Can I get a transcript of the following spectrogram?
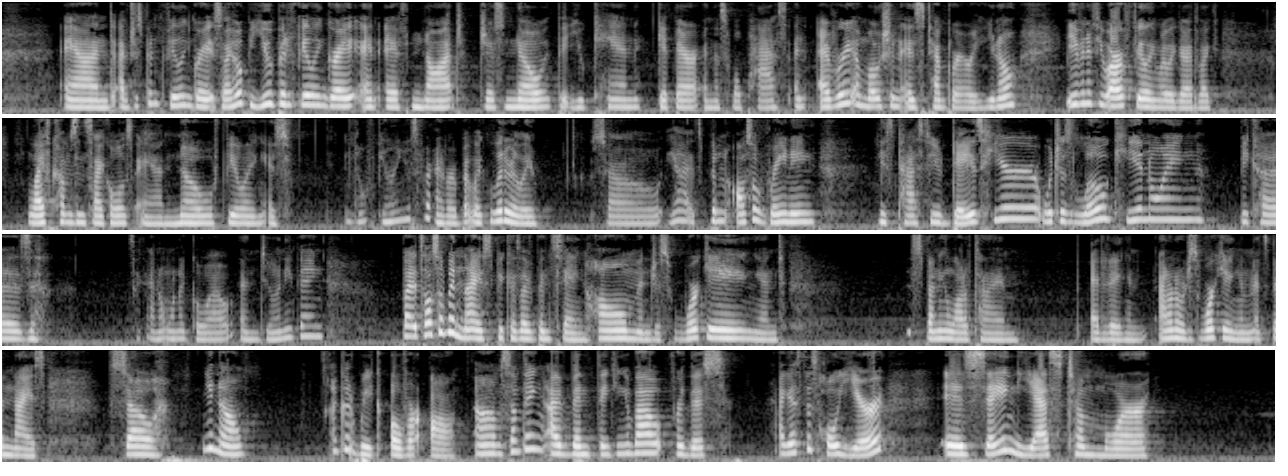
and I've just been feeling great. So I hope you've been feeling great. And if not, just know that you can get there and this will pass. And every emotion is temporary, you know? Even if you are feeling really good, like, life comes in cycles and no feeling is no feeling is forever but like literally so yeah it's been also raining these past few days here which is low key annoying because it's like i don't want to go out and do anything but it's also been nice because i've been staying home and just working and spending a lot of time editing and i don't know just working and it's been nice so you know a good week overall. Um, something I've been thinking about for this, I guess, this whole year is saying yes to more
